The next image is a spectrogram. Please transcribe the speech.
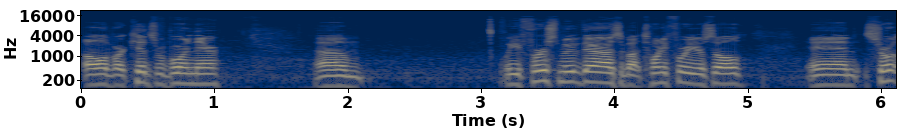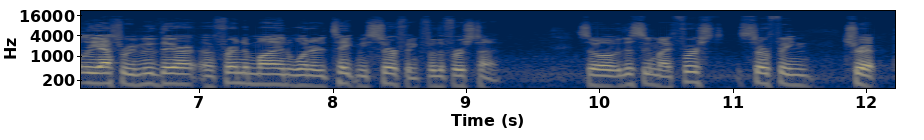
all of our kids were born there. Um, we first moved there, I was about 24 years old, and shortly after we moved there, a friend of mine wanted to take me surfing for the first time. So this is my first surfing trip.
